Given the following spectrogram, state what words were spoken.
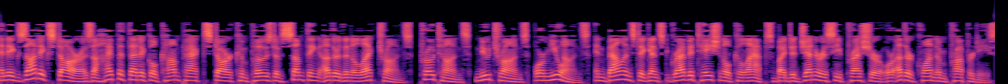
An exotic star is a hypothetical compact star composed of something other than electrons, protons, neutrons, or muons, and balanced against gravitational collapse by degeneracy pressure or other quantum properties.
